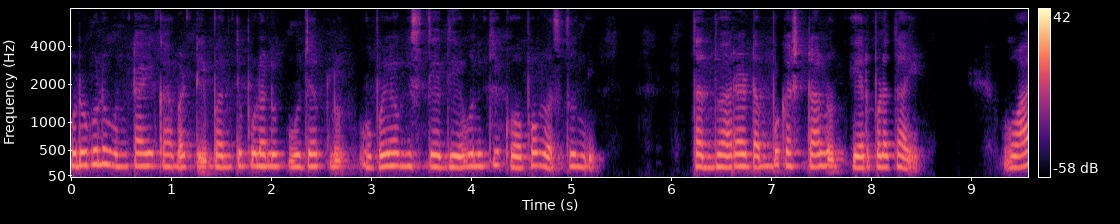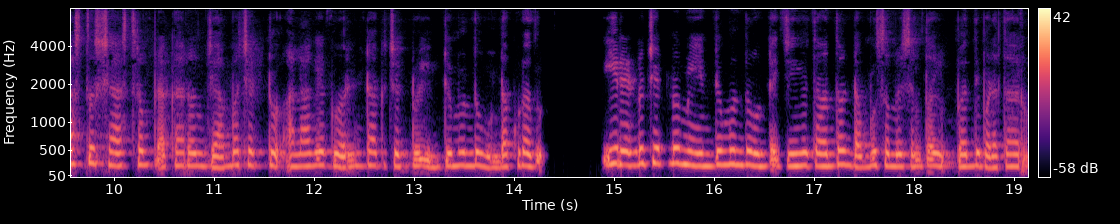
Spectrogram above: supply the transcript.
పురుగులు ఉంటాయి కాబట్టి బంతిపూలను పూజకులు ఉపయోగిస్తే దేవునికి కోపం వస్తుంది. తద్వారా డబ్బు కష్టాలు ఏర్పడతాయి. వాస్తు శాస్త్రం ప్రకారం జామ చెట్టు అలాగే గోరింటాకు చెట్టు ఇంటి ముందు ఉండకూడదు. ఈ రెండు చెట్లు మీ ఇంటి ముందు ఉంటే జీవితాంతం డబ్బు సమస్యలతో ఇబ్బంది పడతారు.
